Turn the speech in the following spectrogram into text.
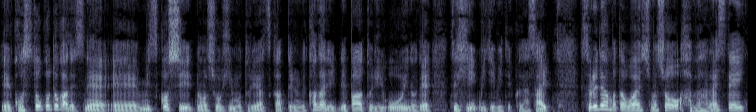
えーコストコとかですね、えー三越の商品も取り扱っているので、かなりレパートリー多いので、ぜひ見てみてください。それではまたお会いしましょう。Have a nice day!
